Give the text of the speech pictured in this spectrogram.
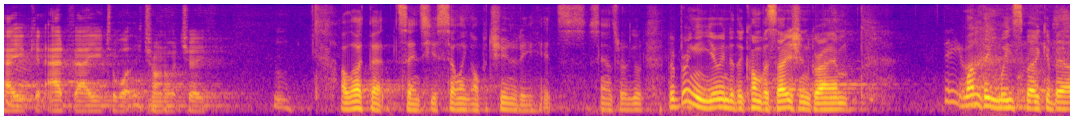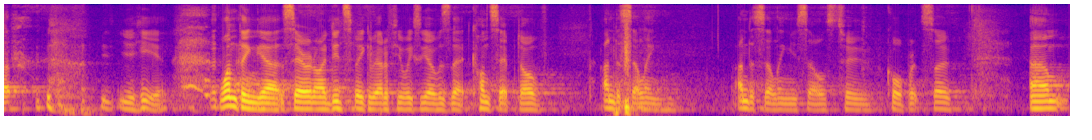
how you can add value to what they're trying to achieve. I like that sense you're selling opportunity. It sounds really good. But bringing you into the conversation, Graham, one thing we spoke about, you're here. One thing uh, Sarah and I did speak about a few weeks ago was that concept of underselling, underselling yourselves to corporates. So, um,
